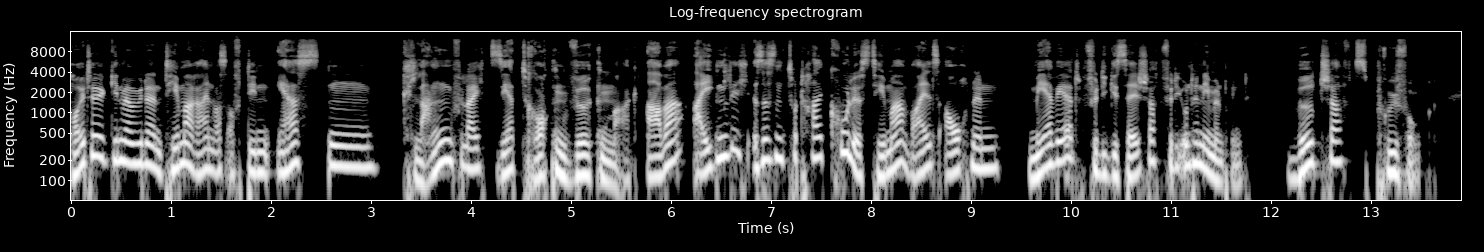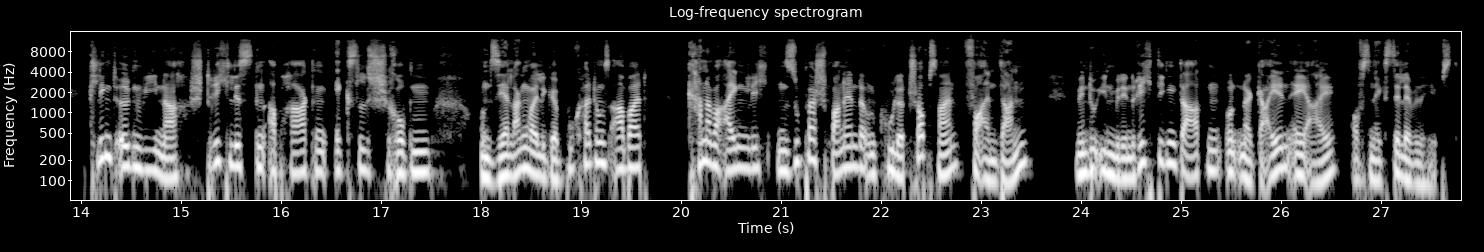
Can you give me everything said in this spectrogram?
Heute gehen wir wieder in ein Thema rein, was auf den ersten Klang vielleicht sehr trocken wirken mag. Aber eigentlich ist es ein total cooles Thema, weil es auch einen Mehrwert für die Gesellschaft, für die Unternehmen bringt. Wirtschaftsprüfung. Klingt irgendwie nach Strichlisten abhaken, Excel schrubben und sehr langweiliger Buchhaltungsarbeit, kann aber eigentlich ein super spannender und cooler Job sein, vor allem dann, wenn du ihn mit den richtigen Daten und einer geilen AI aufs nächste Level hebst.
